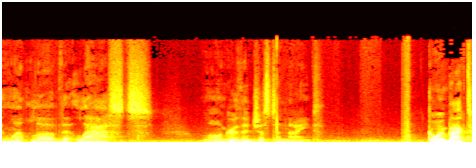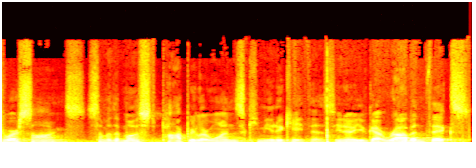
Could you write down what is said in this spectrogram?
We want love that lasts longer than just a night. Going back to our songs, some of the most popular ones communicate this. You know, you've got Robin Thicke's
